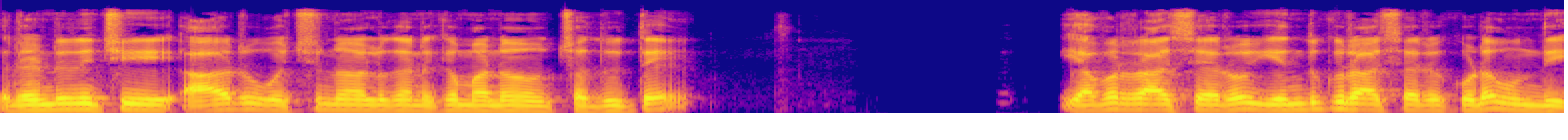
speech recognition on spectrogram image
రెండు నుంచి ఆరు వచనాలు గనక మనం చదివితే ఎవరు రాశారో ఎందుకు రాశారో కూడా ఉంది.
